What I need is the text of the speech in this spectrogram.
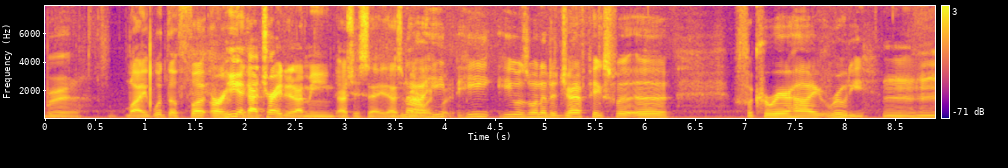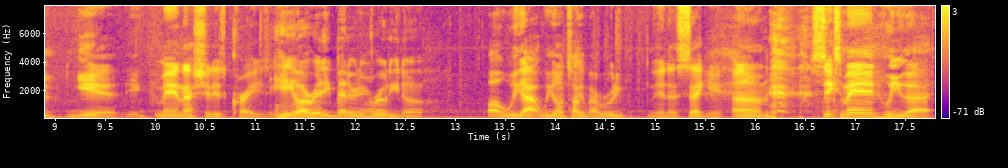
bruh. Like what the fuck? Or he got traded. I mean, I should say that's a better Nah, he he he was one of the draft picks for uh for career high Rudy. Mm-hmm. Yeah, man, that shit is crazy. He already better than Rudy though. Oh, we got we gonna talk about Rudy in a second. Um, six man, who you got?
